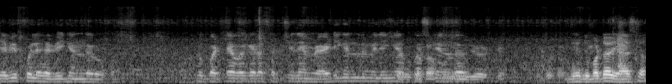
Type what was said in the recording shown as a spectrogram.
ये भी फुल हैवी के अंदर होगा। दुपट्टे वगैरह सब चीज़ें एम्ब्रॉयडरी के अंदर मिलेंगी आपको इसके अंदर। ये दुपट्टा ये दुपट्टा दिखा इसका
